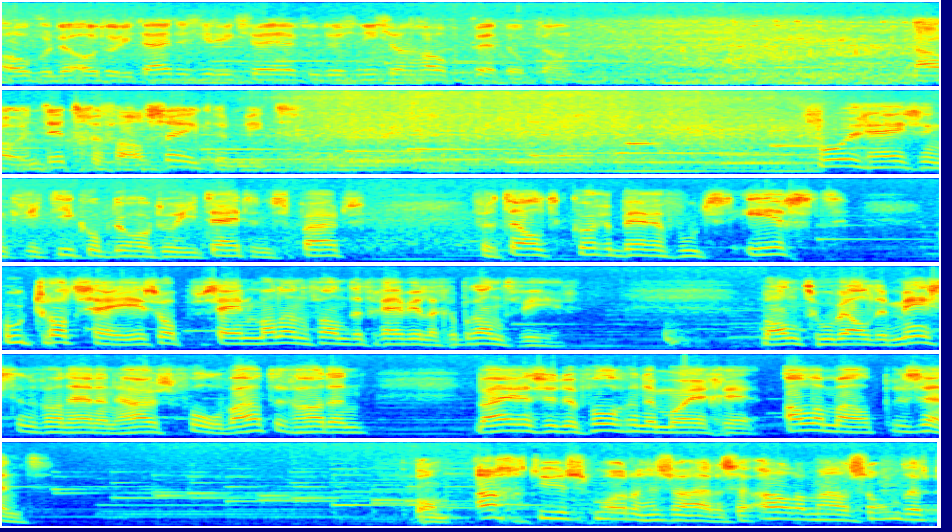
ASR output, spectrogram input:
over de autoriteiten, Zierikzee, heeft u dus niet zo'n hoge pet op dan? Nou, in dit geval zeker niet. Voor hij zijn kritiek op de autoriteiten spuit... vertelt Cor Berrevoets eerst hoe trots hij is op zijn mannen van de vrijwillige brandweer. Want hoewel de meesten van hen een huis vol water hadden... waren ze de volgende morgen allemaal present. Om acht uur s morgens waren ze allemaal zonder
